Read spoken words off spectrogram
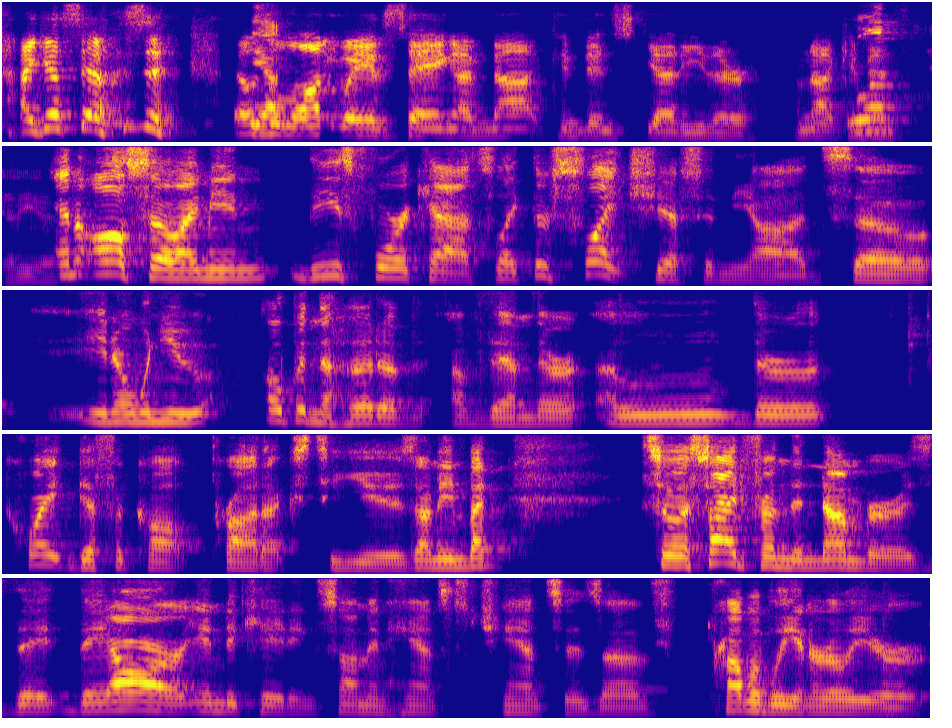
I guess that was a, that was yeah. a long way of saying I'm not convinced yet either. I'm not convinced well, yet either. And also, I mean, these forecasts, like there's slight shifts in the odds. So you know, when you open the hood of of them, they're a, they're quite difficult products to use. I mean, but so aside from the numbers, they they are indicating some enhanced chances of probably an earlier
